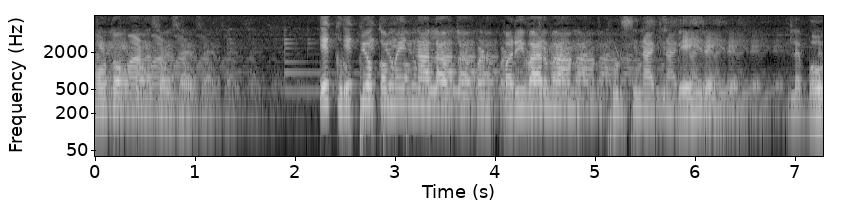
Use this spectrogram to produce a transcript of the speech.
મોટો માણસ હોય સાહેબ. એક રૂપિયો કમાઈને ના લાવતો પણ પરિવારમાં આમ ખુરશી નાખીને બેહી રહે. એટલે બહુ.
